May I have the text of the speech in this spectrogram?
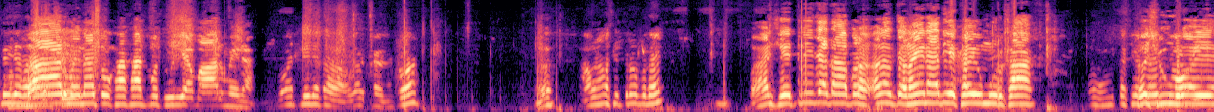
ગોળ. બાર મહિના ચોખા ખાટમાં બાર મહિના. વાત જતા વગર ખાઈને. તો? હા? આવના ક્ષેત્રો બધાય? પણ છેતરી જતા આપણે અને તને ના દેખાયું મૂર્ખા તો શું હોય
